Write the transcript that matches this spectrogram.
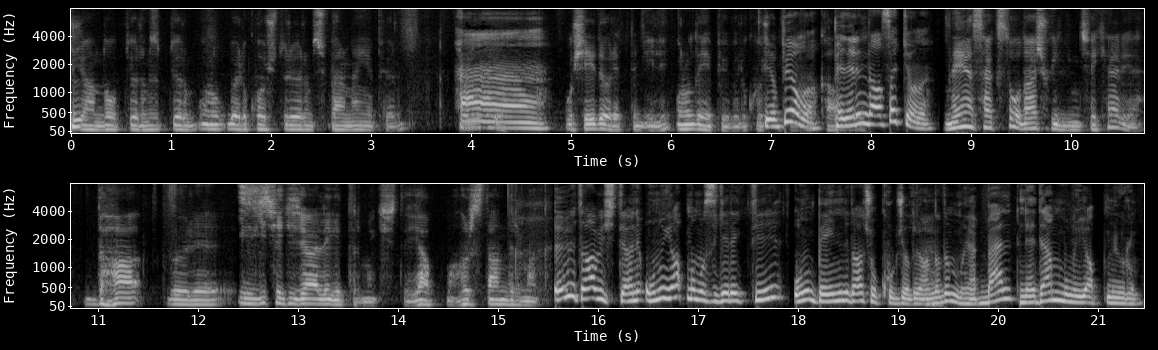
Kucağımda hopluyorum zıplıyorum. Onu böyle koşturuyorum Süpermen yapıyorum. Ha. O şeyi de öğrettim eli. Onu da yapıyor böyle koşuyor. Yapıyor mu? Pelerin de alsak ya ona. Ne yasaksa o daha çok ilgini çeker ya. Daha böyle ilgi çekici hale getirmek işte. Yapma, hırslandırmak. Evet abi işte hani onu yapmaması gerektiği onun beynini daha çok kurcalıyor anladın mı? Ya ben neden bunu yapmıyorum?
